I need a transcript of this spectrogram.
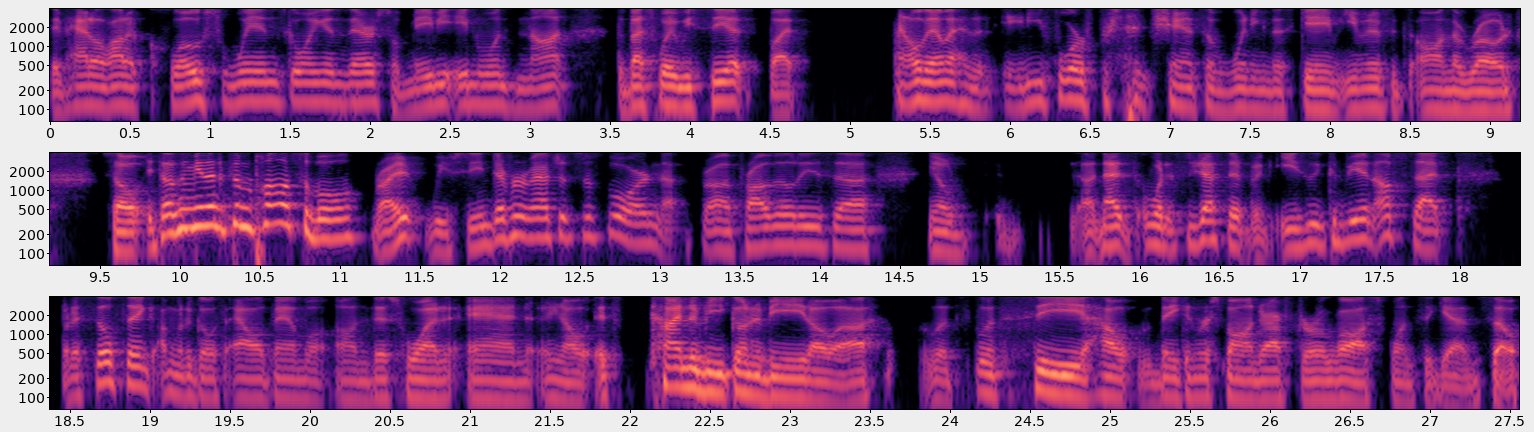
They've had a lot of close wins going in there, so maybe and one's not the best way we see it, but Alabama has an 84% chance of winning this game, even if it's on the road. So it doesn't mean that it's impossible, right? We've seen different matchups before. Uh, probabilities, uh, you know, uh, that's what it suggested, but easily could be an upset. But I still think I'm going to go with Alabama on this one, and you know, it's kind of be going to be, you know, uh, let's let's see how they can respond after a loss once again. So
